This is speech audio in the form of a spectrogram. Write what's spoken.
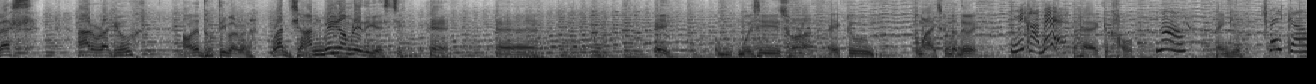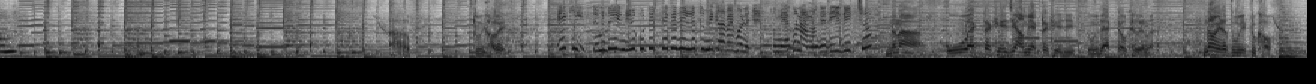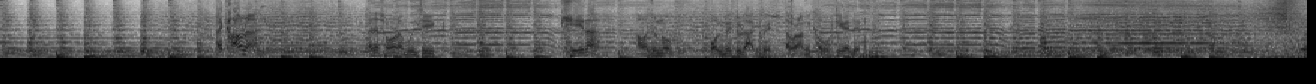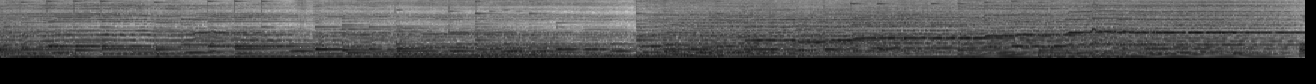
ব্যাস আর ওরা কেউ আমাদের ধরতেই পারবে না। ওরা জানবেই না আমরা এদিকে এসেছি। হ্যাঁ হ্যাঁ। এই বলছি শোনো না একটু তোমার আইসক্রিমটা দেবে? তুমি খাবে? হ্যাঁ একটু খাও না। থ্যাংক ইউ ওয়েলকাম তুমি খাবে? কি? তুমি তো হিংসু কুটির থেকে দিলে তুমি খাবে বলে। তুমি এখন আমাকে দিয়ে দিচ্ছ? না না, ও একটা খেয়েছে, আমি একটা খেয়েছি। তুমি তো একটাও খেলে না। না এটা তুমি একটু খাও। আরে, খাও না। আচ্ছা শোনো না, বলছি, খেয়ে না, আমার জন্য অল্প একটু রাখবে, তারপর আমি খাব, ঠিক আছে?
